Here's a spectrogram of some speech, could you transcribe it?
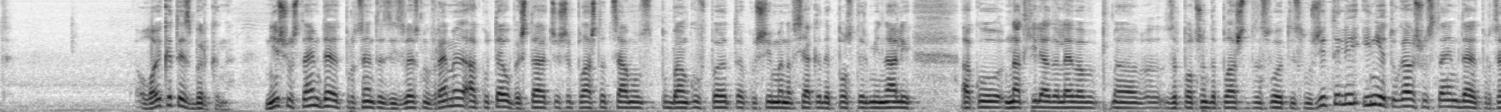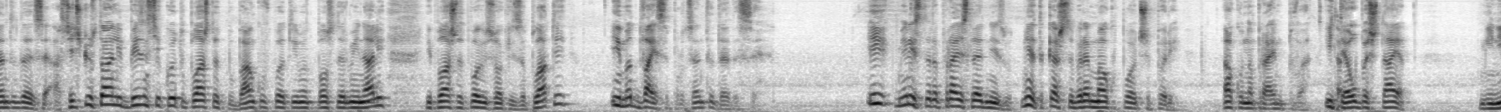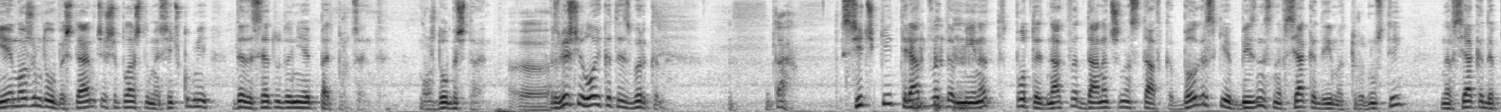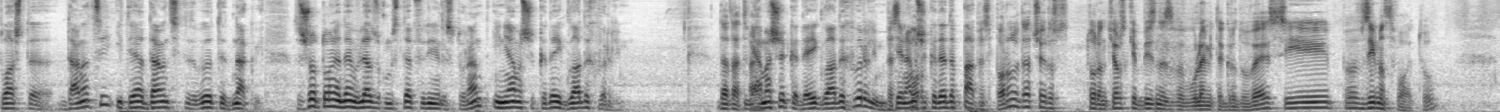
Логиката е сбъркана. Ние ще оставим 9% за известно време, ако те обещаят, че ще плащат само по банков път, ако ще има навсякъде посттерминали, ако над 1000 лева а, започнат да плащат на своите служители и ние тогава ще оставим 9% ДДС. А всички останали бизнеси, които плащат по банков път, имат посттерминали и плащат по-високи заплати, имат 20% ДДС. И министъра прави следния извод. Ние така ще съберем малко повече пари, ако направим това. И Да. те обещаят. Ми ние можем да обещаем, че ще плащаме всичко, ми ДДС-то да ни е 5%. Може да обещаем. Разбираш ли, логиката е сбъркана. Да. Всички трябва да минат под еднаква данъчна ставка. Българският бизнес навсякъде има трудности, навсякъде плаща данъци и тези данъците да бъдат еднакви. Защото оня ден влязохме с теб в един ресторант и нямаше къде и глада хвърлим. Да, да, това е. Нямаше къде игла да хвърлим. Те нямаше къде да падат. Безспорно е да, че ресторантьорския бизнес в големите градове си взима своето,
